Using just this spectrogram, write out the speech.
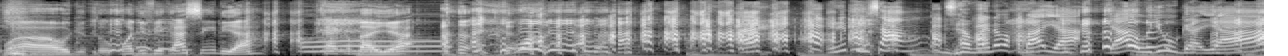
Wow gitu, modifikasi dia, kayak kebaya. Oh. eh, ini pisang, disamain sama kebaya. Jauh juga ya.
